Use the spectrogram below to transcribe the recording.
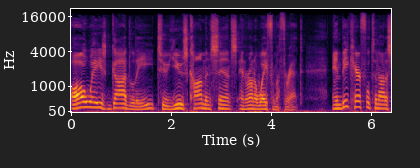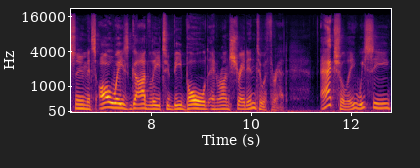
always godly to use common sense and run away from a threat. And be careful to not assume it's always godly to be bold and run straight into a threat. Actually, we see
